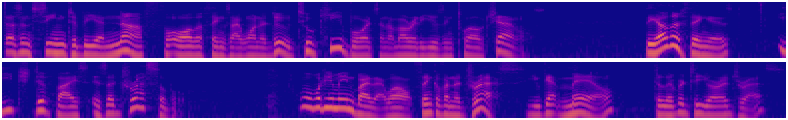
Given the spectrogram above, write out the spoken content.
doesn't seem to be enough for all the things I want to do. Two keyboards, and I'm already using 12 channels. The other thing is, each device is addressable. Well, what do you mean by that? Well, think of an address. You get mail delivered to your address.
